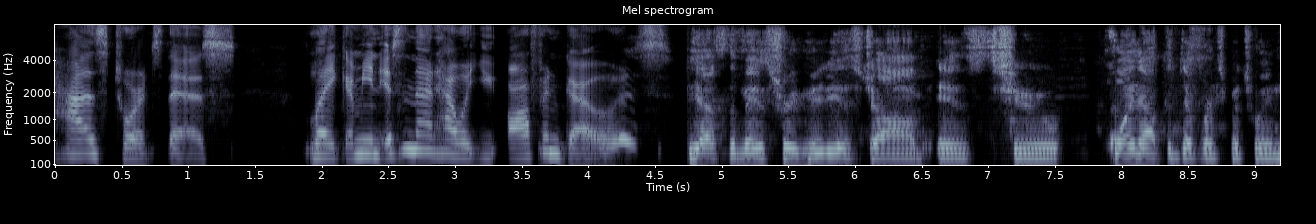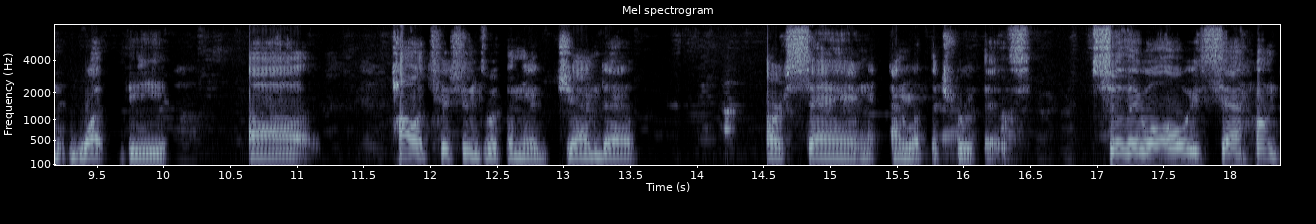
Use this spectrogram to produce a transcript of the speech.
has towards this like i mean isn't that how it often goes yes the mainstream media's job is to point out the difference between what the uh, politicians with an agenda are saying and what the truth is so they will always sound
